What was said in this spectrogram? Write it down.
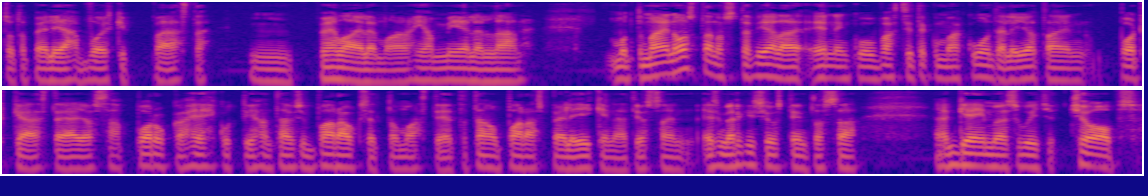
tuota peliä voisikin päästä mm, pelailemaan ihan mielellään. Mutta mä en ostanut sitä vielä ennen kuin vasta sitten, kun mä kuuntelin jotain podcasteja, jossa porukka hehkutti ihan täysin varauksettomasti, että tämä on paras peli ikinä. Että jossain, esimerkiksi justiin tuossa Gamers with Jobs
